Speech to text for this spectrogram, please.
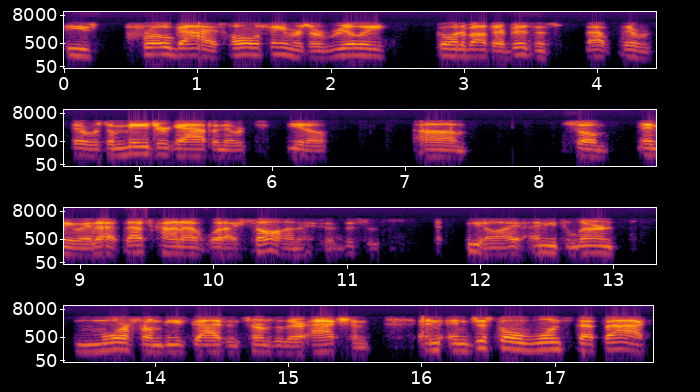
these pro guys, Hall of Famers, are really going about their business. That there there was a major gap, and there were you know, um, so anyway, that that's kind of what I saw, and I said, this is, you know, I, I need to learn more from these guys in terms of their actions, and and just going one step back,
